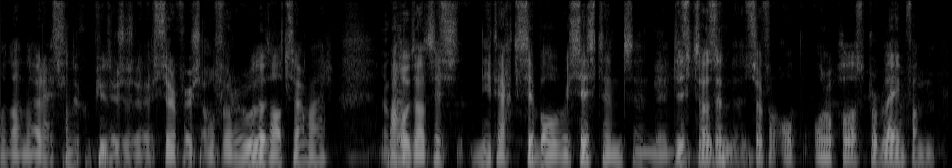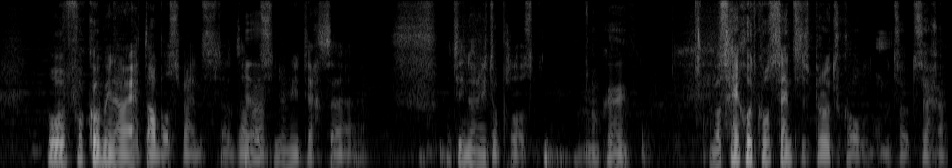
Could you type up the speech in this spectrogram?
Want dan de rest van de computers, eh, servers overrulen dat, zeg maar. Maar goed, dat is niet echt Sybil resistant. En, eh, dus het was een soort van op, onopgelost probleem van hoe voorkom je nou echt double spends. Dat, dat Ja. was nog niet echt, eh had hij nog niet opgelost. Oké. Het was geen goed consensusprotocol, om het zo te zeggen.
